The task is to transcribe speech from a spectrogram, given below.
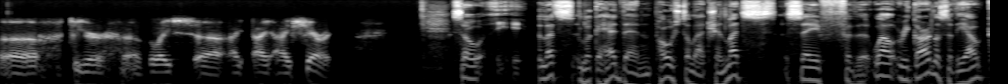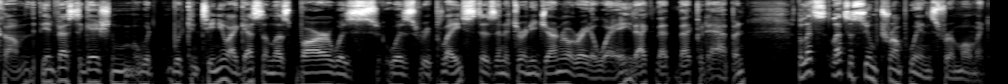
uh, to your uh, voice. Uh, I, I, I share it. So let's look ahead then, post election. Let's say for the well, regardless of the outcome, the investigation would, would continue, I guess, unless Barr was was replaced as an attorney general right away. That that that could happen. But let's let's assume Trump wins for a moment.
